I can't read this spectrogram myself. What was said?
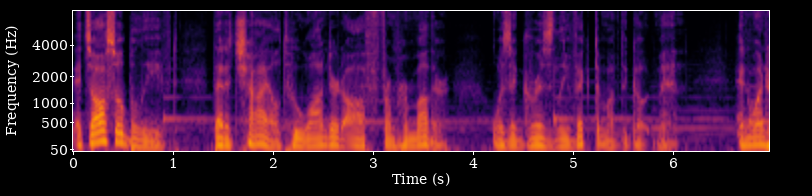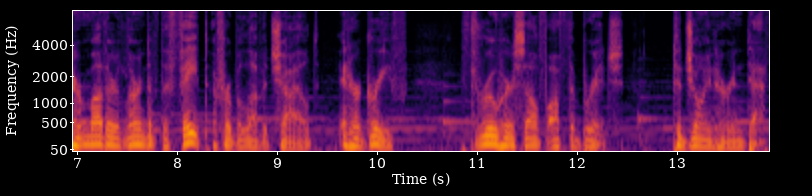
It's also believed that a child who wandered off from her mother was a grisly victim of the goat man, and when her mother learned of the fate of her beloved child, in her grief, threw herself off the bridge to join her in death.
